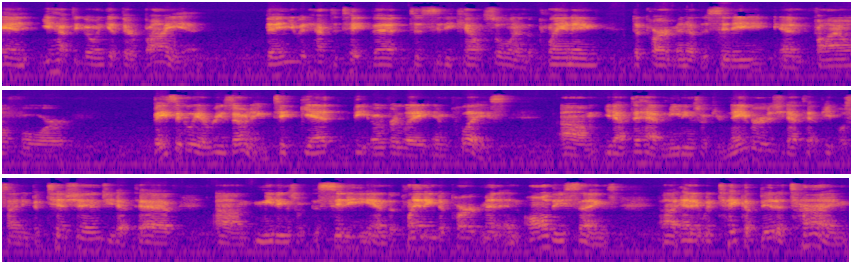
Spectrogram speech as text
And you have to go and get their buy in. Then you would have to take that to city council and the planning department of the city and file for basically a rezoning to get the overlay in place. Um, you'd have to have meetings with your neighbors. You'd have to have people signing petitions. You'd have to have um, meetings with the city and the planning department and all these things. Uh, and it would take a bit of time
